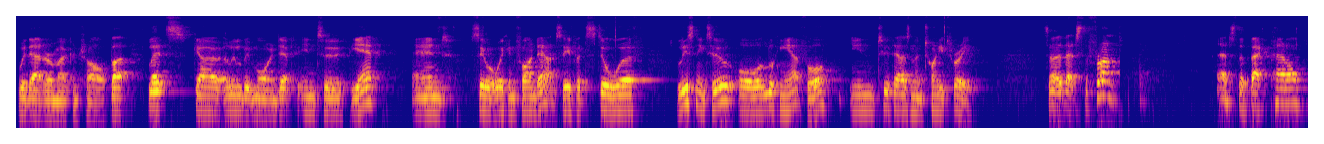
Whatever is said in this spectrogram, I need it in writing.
without a remote control. But let's go a little bit more in depth into the amp and see what we can find out, see if it's still worth listening to or looking out for in 2023. So that's the front. That's the back panel.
